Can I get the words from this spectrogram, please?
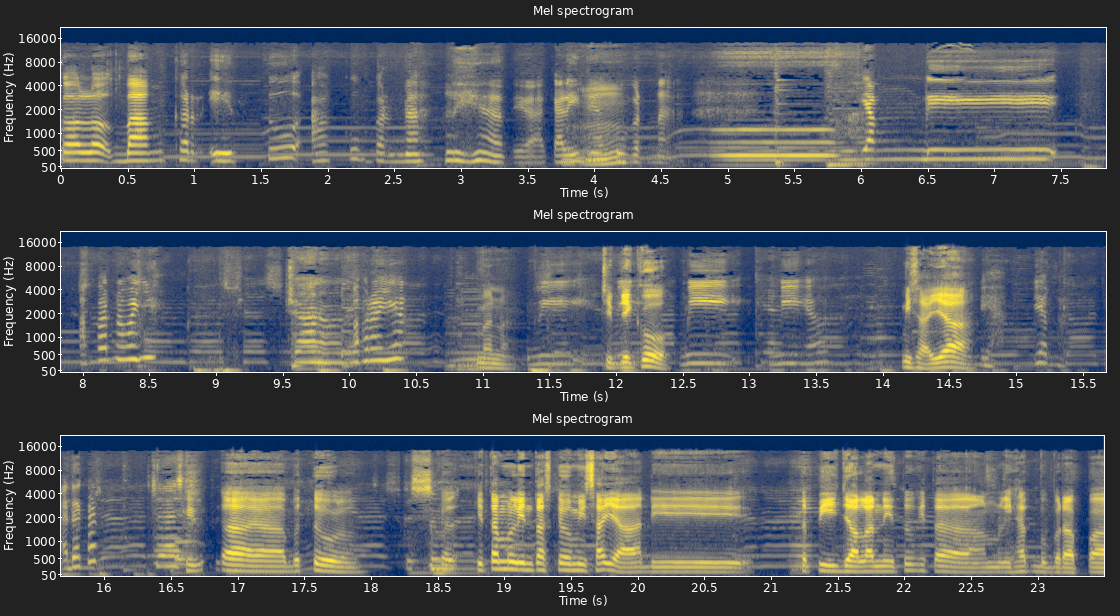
Kalau bunker itu aku pernah lihat ya. Kali ini aku pernah. Yang di apa namanya? Apa namanya? Mana? Mi Cipdeko, Mi mi apa? Misaya. Ya, ya. Ada kan? Eh, betul. Kita melintas ke Misaya di tepi jalan itu kita melihat beberapa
